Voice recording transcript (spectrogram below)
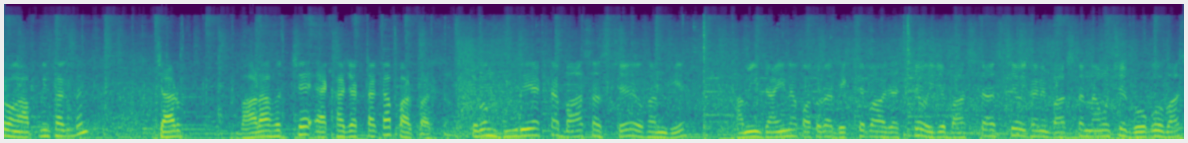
এবং আপনি থাকবেন, যার ভাড়া হচ্ছে এক হাজার টাকা পার পার্সন। এবং দূরে একটা বাস আসছে ওখান দিয়ে। আমি জানি না কতটা দেখতে পাওয়া যাচ্ছে। ওই যে বাসটা আসছে, ওইখানে বাসটার নাম হচ্ছে গোগো বাস।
